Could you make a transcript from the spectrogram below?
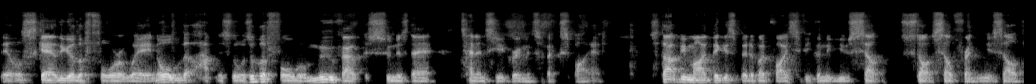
It'll scare the other four away, and all that'll happen is those other four will move out as soon as their tenancy agreements have expired. So that would be my biggest bit of advice if you're going to use self, start self renting yourself.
